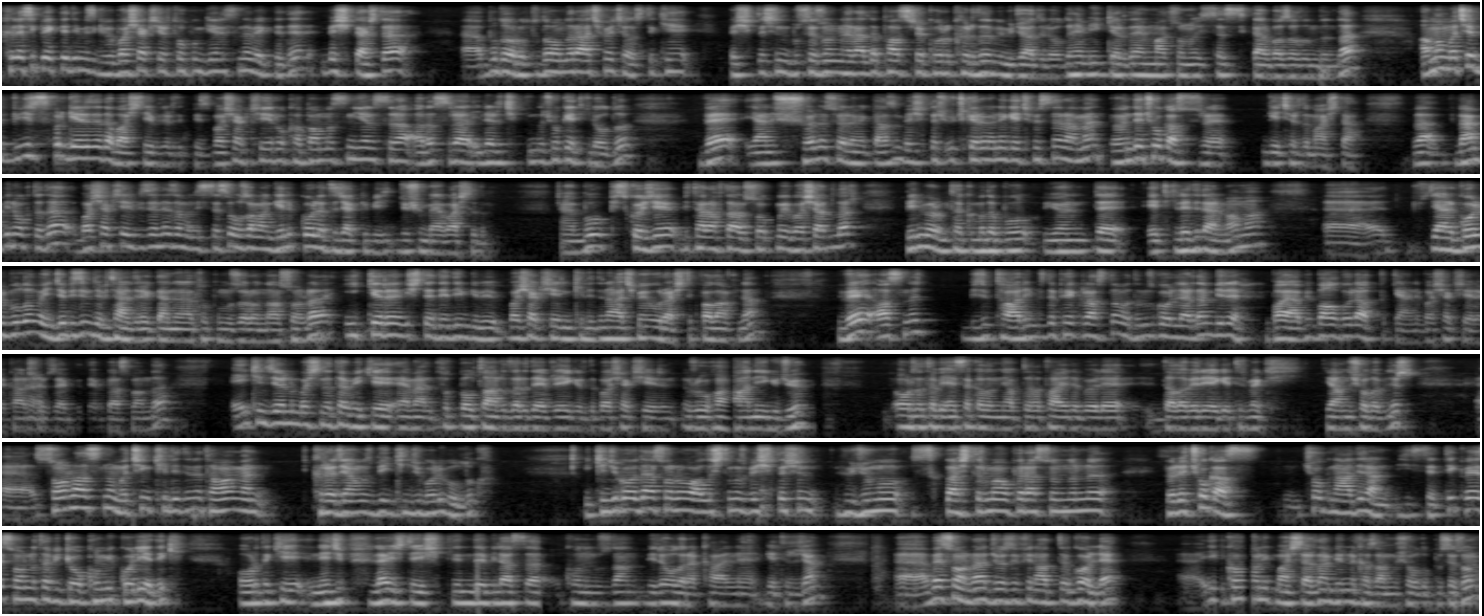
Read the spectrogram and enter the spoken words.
klasik beklediğimiz gibi Başakşehir topun gerisinde bekledi. Beşiktaş da e, bu doğrultuda onları açmaya çalıştı ki Beşiktaş'ın bu sezonun herhalde pas rekoru kırdığı bir mücadele oldu. Hem ilk yarıda hem maç sonu istatistikler baz alındığında. Ama maça 1-0 geride de başlayabilirdik biz. Başakşehir o kapanmasının yanı sıra ara sıra ileri çıktığında çok etkili oldu. Ve yani şöyle söylemek lazım. Beşiktaş 3 kere öne geçmesine rağmen önde çok az süre geçirdi maçta. Ve ben bir noktada Başakşehir bize ne zaman istese o zaman gelip gol atacak gibi düşünmeye başladım. Yani bu psikolojiye bir taraftarı sokmayı başardılar. Bilmiyorum takımı da bu yönde etkilediler mi ama e, yani gol bulamayınca bizim de bir tane direkten dönen topumuz var ondan sonra. İlk yarı işte dediğim gibi Başakşehir'in kilidini açmaya uğraştık falan filan. Ve aslında bizim tarihimizde pek rastlamadığımız gollerden biri. Bayağı bir bal golü attık yani Başakşehir'e karşı evet. özellikle deplasmanda. E, ikinci yarının başında tabii ki hemen futbol tanrıları devreye girdi. Başakşehir'in ruhani gücü. Orada tabii Ensakala'nın yaptığı hatayı da böyle dalaveriye getirmek yanlış olabilir. E, sonra aslında maçın kilidini tamamen kıracağımız bir ikinci golü bulduk. İkinci golden sonra o alıştığımız Beşiktaş'ın hücumu sıklaştırma operasyonlarını böyle çok az, çok nadiren hissettik ve sonra tabii ki o komik golü yedik. Oradaki Necip Laiç değişikliğinde bilhassa konumuzdan biri olarak haline getireceğim. Ee, ve sonra Josef'in attığı golle e, ikonik maçlardan birini kazanmış olduk bu sezon.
